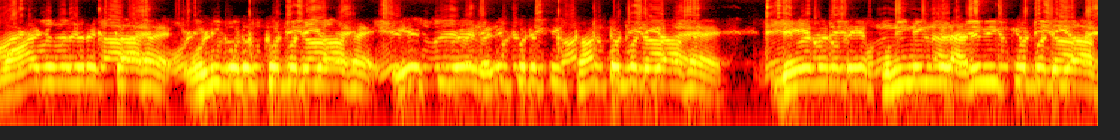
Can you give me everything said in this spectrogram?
வாழ்வதற்காக ஒளி கொடுக்கும்படியாக இயேசுவை வெளிப்படுத்தி காட்டும்படியாக தேவனுடைய புண்ணியங்கள் அறிவிக்கும்படியாக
